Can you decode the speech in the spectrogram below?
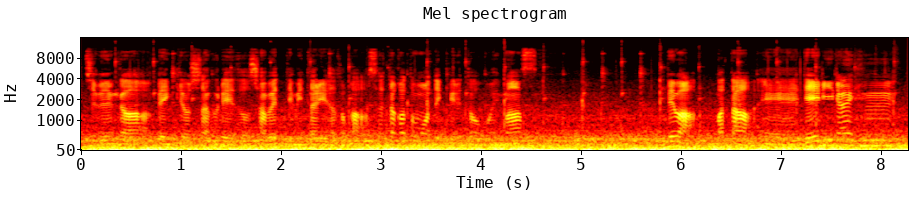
自分が勉強したフレーズを喋ってみたりだとかそういったこともできると思いますではまた、えーデイリーライフ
